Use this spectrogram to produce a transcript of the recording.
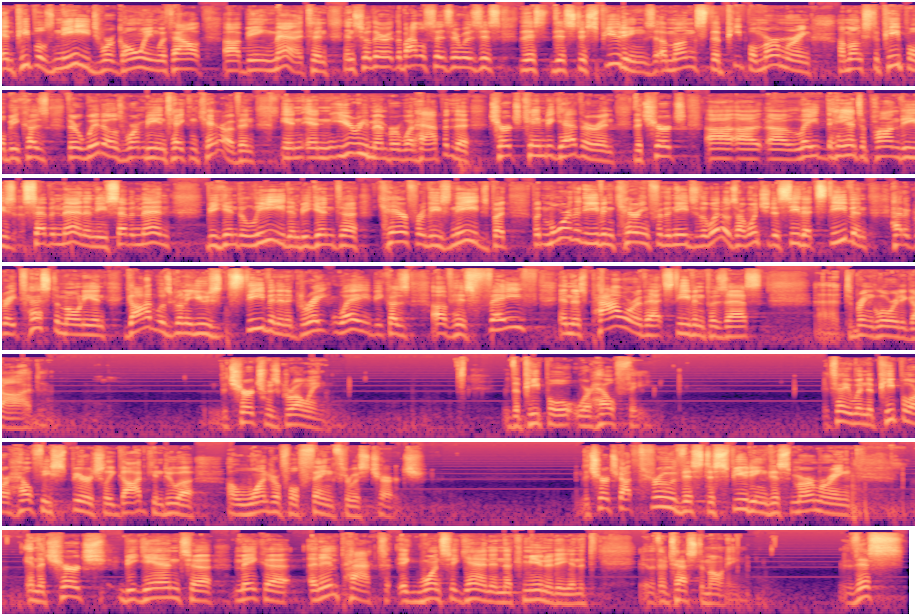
And people's needs were going without uh, being met. And, and so there, the Bible says there was this, this, this disputings amongst the people, murmuring amongst the people because their widows weren't being taken care of. And, and, and you remember what happened. The church came together and the church uh, uh, uh laid the hands upon these seven men, and these seven men begin to lead and begin to care for these needs. But, but more than even caring for the needs of the widows, I want you to see that Stephen had a great testimony, and God was going to use Stephen in a great way because of his faith and this power that Stephen possessed uh, to bring glory to God. The church was growing, the people were healthy. I tell you, when the people are healthy spiritually, God can do a, a wonderful thing through his church. The church got through this disputing, this murmuring, and the church began to make a, an impact once again in the community and the, their testimony. This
